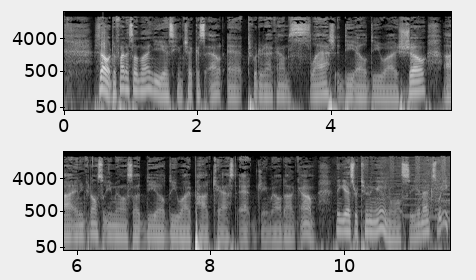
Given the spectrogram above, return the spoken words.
So, to find us online, you guys can check us out at twitter.com slash DLDY show. Uh, and you can also email us at DLDYpodcast at gmail.com. Thank you guys for tuning in, and we'll see you next week.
